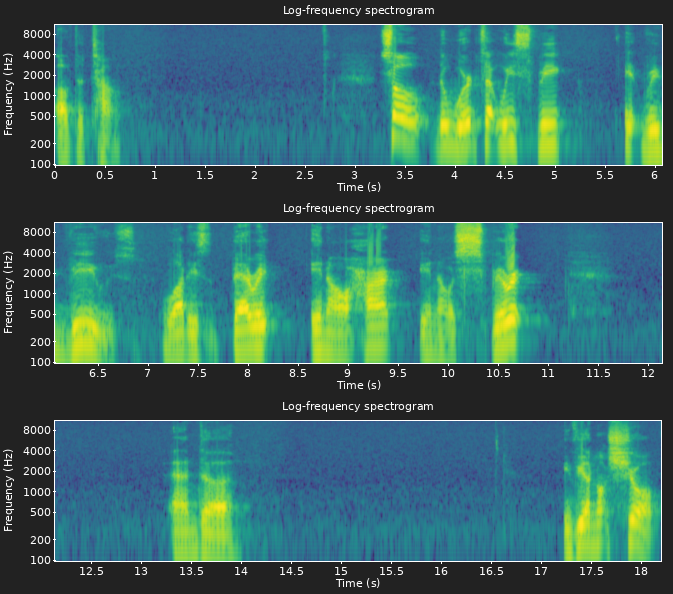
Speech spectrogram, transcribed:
of the tongue so the words that we speak, it reveals what is buried in our heart, in our spirit. And uh, if you are not sure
